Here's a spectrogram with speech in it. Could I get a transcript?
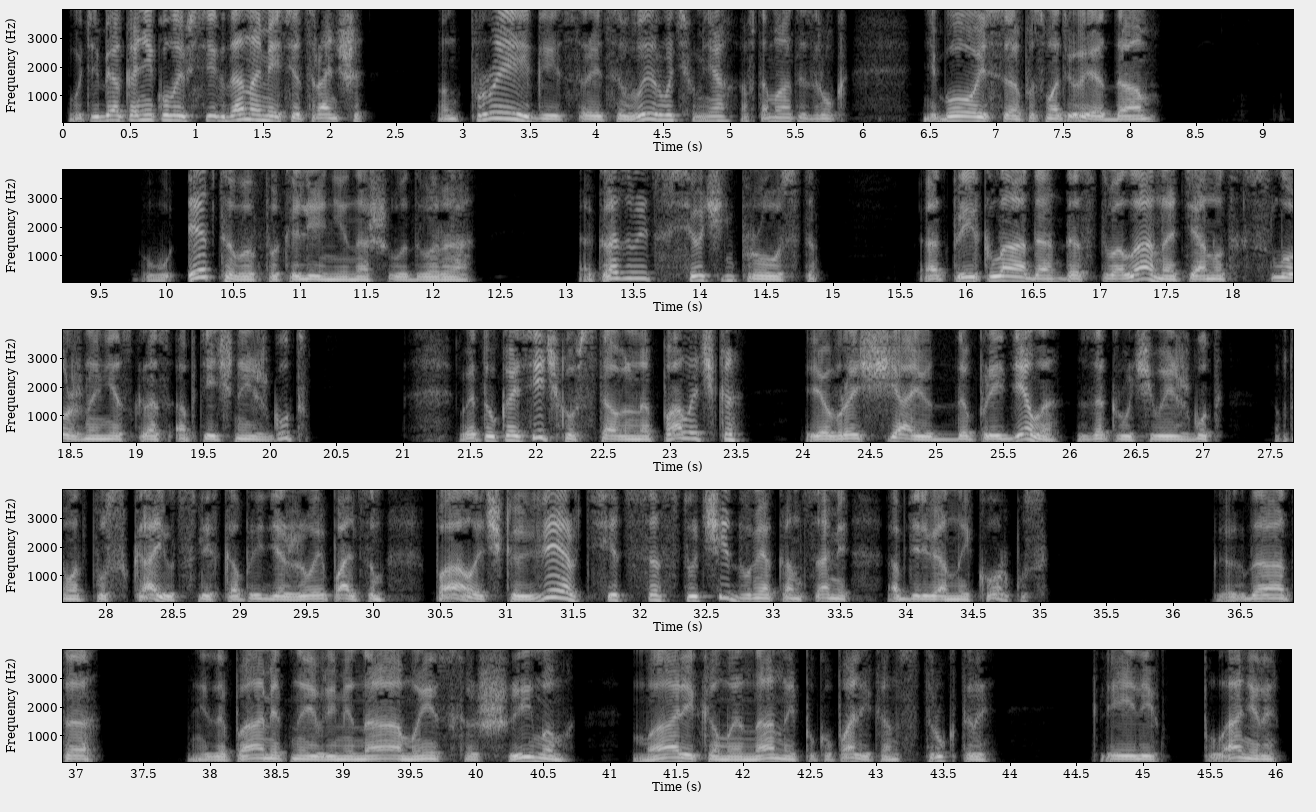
У тебя каникулы всегда на месяц раньше». Он прыгает, старается вырвать у меня автомат из рук. «Не бойся, посмотрю и отдам». У этого поколения нашего двора оказывается все очень просто. От приклада до ствола натянут сложный несколько раз аптечный жгут. В эту косичку вставлена палочка, ее вращают до предела, закручивая жгут, а потом отпускают, слегка придерживая пальцем. Палочка вертится, стучит двумя концами об деревянный корпус. Когда-то, в незапамятные времена, мы с Хашимом, Мариком и Наной покупали конструкторы, клеили планеры,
